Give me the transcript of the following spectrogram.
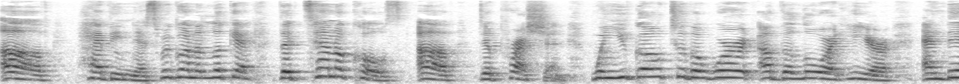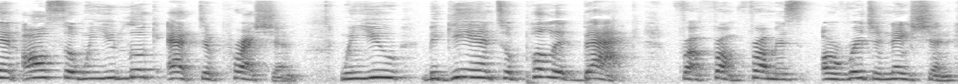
of heaviness. We're going to look at the tentacles of depression. When you go to the word of the Lord here, and then also when you look at depression, when you begin to pull it back, from, from, from its origination.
